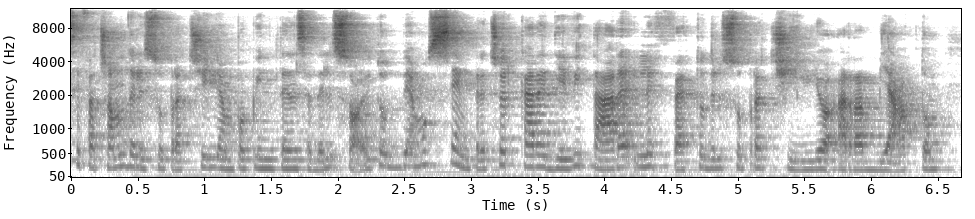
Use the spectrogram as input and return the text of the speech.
se facciamo delle sopracciglia un po' più intense del solito, dobbiamo sempre cercare di evitare l'effetto del sopracciglio arrabbiato.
